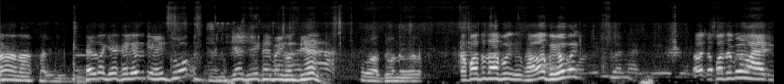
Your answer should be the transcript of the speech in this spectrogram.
ના ના ખાઈ લીધું. ઘેરમાં ઘેર ખાઈ લીધું અહીં તું. ઘેર જે ખાઈ ભાઈ ગંદી હેડ. વાંધો નહીં કપા તો ભાઈ- ખાવા ભયો ભાઈ. કપા તો પેલા વાયા.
